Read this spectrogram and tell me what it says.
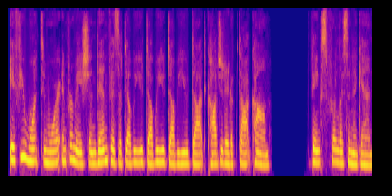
If you want to more information, then visit www.cogitotech.com. Thanks for listening again.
